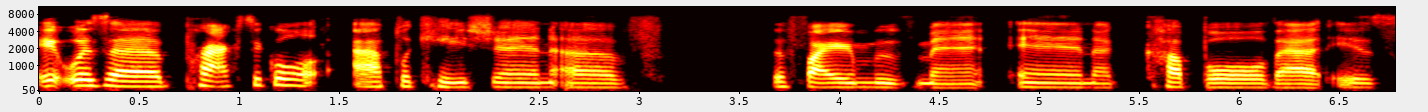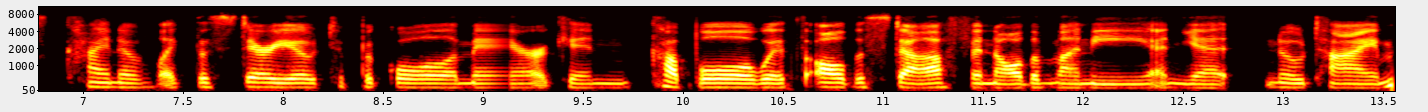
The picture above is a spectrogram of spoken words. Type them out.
It was a practical application of the fire movement in a couple that is kind of like the stereotypical American couple with all the stuff and all the money and yet no time.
